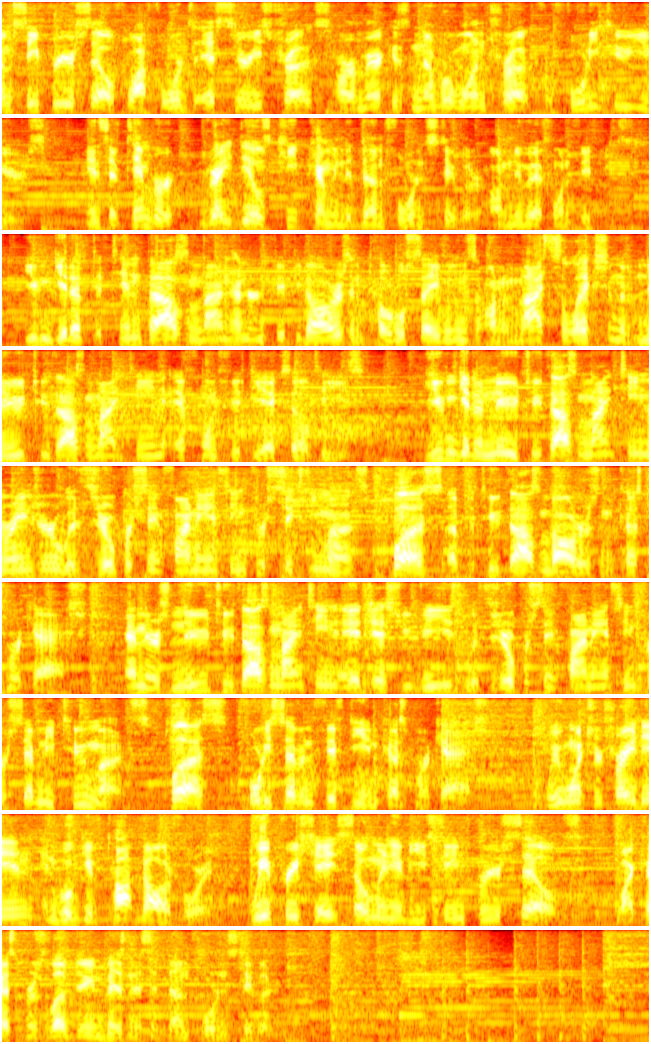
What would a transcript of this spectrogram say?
Come see for yourself why Ford's F-Series trucks are America's number one truck for 42 years. In September, great deals keep coming to Dunn Ford and Stigler on new F-150s. You can get up to $10,950 in total savings on a nice selection of new 2019 F-150 XLTs. You can get a new 2019 Ranger with 0% financing for 60 months plus up to $2,000 in customer cash. And there's new 2019 Edge SUVs with 0% financing for 72 months plus 4750 in customer cash. We want your trade-in and we'll give top dollar for it. We appreciate so many of you seeing for yourselves why customers love doing business at Dunn Ford and Stigler.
